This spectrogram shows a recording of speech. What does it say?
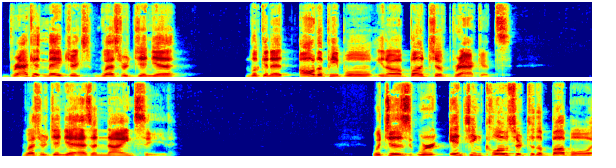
bracket matrix West Virginia looking at all the people, you know, a bunch of brackets. West Virginia as a 9 seed. Which is we're inching closer to the bubble.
